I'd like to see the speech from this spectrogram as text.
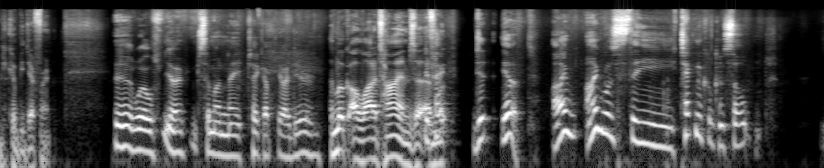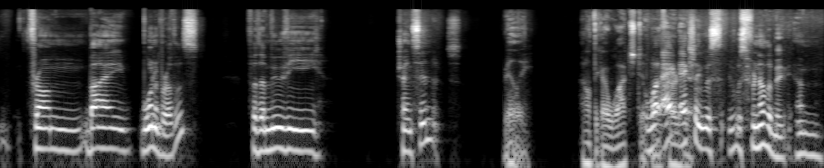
it could be different. Yeah, well, you know, someone may take up the idea. And, And look, a lot of times, uh, fact, did, yeah, I, I was the technical consultant from by Warner Brothers for the movie Transcendence. really, I don't think I watched it. Well, I've heard ac- of it. actually, it was it was for another movie. Um,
